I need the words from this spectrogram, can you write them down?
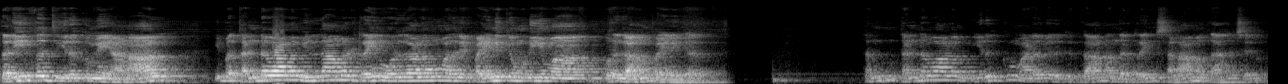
தரீகத் இருக்குமே ஆனால் இப்போ தண்டவாளம் இல்லாமல் ட்ரெயின் ஒரு காலமும் அதில் பயணிக்க முடியுமா? ஒரு காலம் பயணிக்காது. தன் தண்டவாளம் இருக்கும் அளவிற்கு தான் அந்த ட்ரெயின் சலாமத்தாக செல்லும்.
